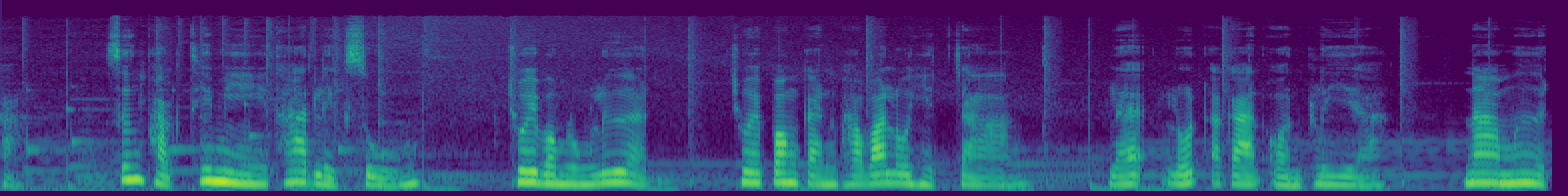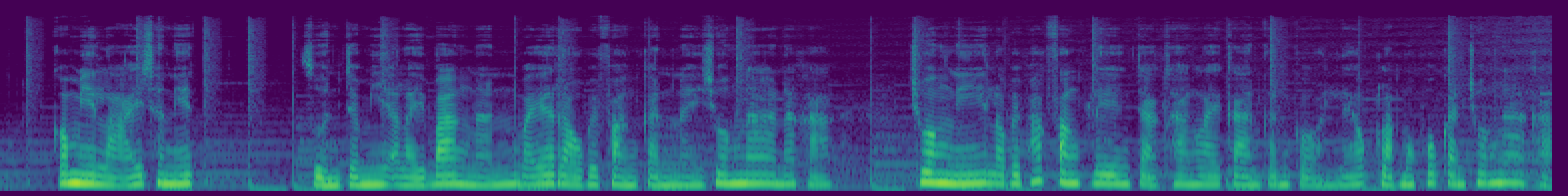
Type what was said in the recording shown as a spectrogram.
ค่ะ ซึ่งผักที่มีธาตุเหล็กสูง ช่วยบำรุงเลือด ช่วยป้องกันภาวะโลหิตจาง และลดอาการอ่อนเพลีย หน้ามืดก็มีหลายชนิด ส่วนจะมีอะไรบ้างนั้นไว้เราไปฟังกันในช่วงหน้านะคะ ช่วงนี้เราไปพักฟังเพลงจากทางรายการกันก่อน แล้วกลับมาพบกันช่วงหน้าค่ะ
